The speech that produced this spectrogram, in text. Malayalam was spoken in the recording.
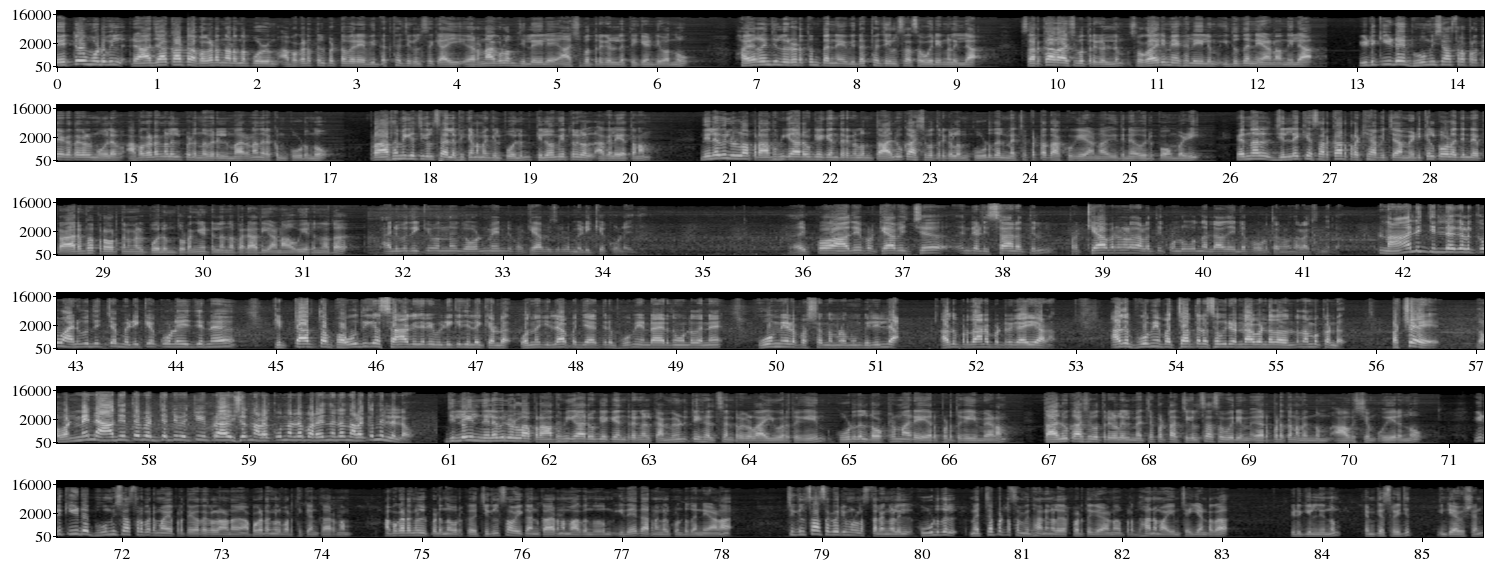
ഏറ്റവും ഒടുവിൽ രാജാക്കാട്ട് അപകടം നടന്നപ്പോഴും അപകടത്തിൽപ്പെട്ടവരെ വിദഗ്ധ ചികിത്സയ്ക്കായി എറണാകുളം ജില്ലയിലെ ആശുപത്രികളിൽ എത്തിക്കേണ്ടി വന്നു. ഹൈറേഞ്ചിൽ ഒരിടത്തും തന്നെ വിദഗ്ധ ചികിത്സാ സൗകര്യങ്ങളില്ല. സർക്കാർ ആശുപത്രികളിലും സ്വകാര്യ മേഖലയിലും ഇതുതന്നെയാണ് നില. ഇടുക്കിയുടെ ഭൂമിശാസ്ത്ര പ്രത്യേകതകൾ മൂലം അപകടങ്ങളിൽപ്പെടുന്നവരിൽ മരണനിരക്കും കൂടുന്നു. പ്രാഥമിക ചികിത്സ ലഭിക്കണമെങ്കിൽ പോലും കിലോമീറ്ററുകൾ അകലെ എത്തണം. നിലവിലുള്ള പ്രാഥമികാരോഗ്യ കേന്ദ്രങ്ങളും താലൂക്ക് ആശുപത്രികളും കൂടുതൽ മെച്ചപ്പെട്ടതാക്കുകയാണ് ഇതിന് ഒരു പോംവഴി. എന്നാൽ ജില്ലയ്ക്ക് സർക്കാർ പ്രഖ്യാപിച്ച മെഡിക്കൽ കോളേജിന്റെ പ്രാരംഭ പ്രവർത്തനങ്ങൾ പോലും തുടങ്ങിയിട്ടില്ലെന്ന പരാതിയാണ് ഉയരുന്നത്. അനുവദിക്കുമെന്ന് ഗവൺമെന്റ് പ്രഖ്യാപിച്ചിട്ടുള്ള മെഡിക്കൽ കോളേജ്. ഇപ്പോൾ ആദ്യം പ്രഖ്യാപിച്ചതിന്റെ അടിസ്ഥാനത്തിൽ പ്രഖ്യാപനങ്ങൾ നടത്തി കൊണ്ടുപോകുന്നല്ലാതെ അതിന്റെ പ്രവർത്തനങ്ങൾ നടക്കുന്നില്ല. നാല് ജില്ലകൾക്കും അനുവദിച്ച മെഡിക്കൽ കോളേജിന് കിട്ടാത്ത ഭൗതിക സാഹചര്യം ഇടുക്കി ജില്ലയ്ക്കുണ്ട്. ഒന്ന് ജില്ലാ പഞ്ചായത്തിന് ഭൂമി ഉണ്ടായിരുന്നുകൊണ്ട് തന്നെ ഭൂമിയുടെ പ്രശ്നം നമ്മുടെ മുമ്പിലില്ല. അത് പ്രധാനപ്പെട്ട ഒരു കാര്യമാണ്. അത് ഭൂമി പശ്ചാത്തല സൗകര്യം ഉണ്ടാവേണ്ടതുണ്ട് നമുക്കുണ്ട്. പക്ഷേ ഗവൺമെന്റ് ആദ്യത്തെ ബഡ്ജറ്റ് വെച്ച് ഈ പ്രാവശ്യം നടക്കുമെന്നല്ല പറയുന്നില്ല നടക്കുന്നില്ലല്ലോ. ജില്ലയിൽ നിലവിലുള്ള പ്രാഥമികാരോഗ്യ കേന്ദ്രങ്ങൾ കമ്മ്യൂണിറ്റി ഹെൽത്ത് സെന്ററുകളായി ഉയർത്തുകയും കൂടുതൽ ഡോക്ടർമാരെ ഏർപ്പെടുത്തുകയും വേണം. താലൂക്ക് ആശുപത്രികളിൽ മെച്ചപ്പെട്ട ചികിത്സാ സൗകര്യം ഏർപ്പെടുത്തണമെന്നും ആവശ്യം ഉയരുന്നു. ഇടുക്കിയുടെ ഭൂമിശാസ്ത്രപരമായ പ്രത്യേകതകളാണ് അപകടങ്ങൾ വർദ്ധിക്കാൻ കാരണം. അപകടങ്ങളിൽപ്പെടുന്നവർക്ക് ചികിത്സ വഹിക്കാൻ കാരണമാകുന്നതും ഇതേ കാരണങ്ങൾ കൊണ്ട് തന്നെയാണ്. ചികിത്സാ സൗകര്യമുള്ള സ്ഥലങ്ങളിൽ കൂടുതൽ മെച്ചപ്പെട്ട സംവിധാനങ്ങൾ ഏർപ്പെടുത്തുകയാണ് പ്രധാനമായും ചെയ്യേണ്ടത്. ഇടുക്കിയിൽ നിന്നും M K Sreejith India Vision.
